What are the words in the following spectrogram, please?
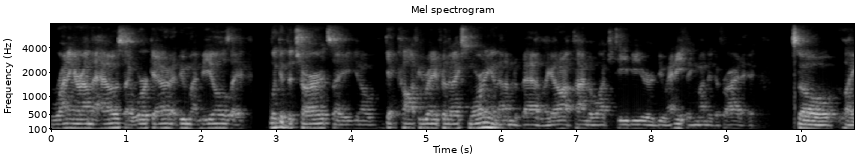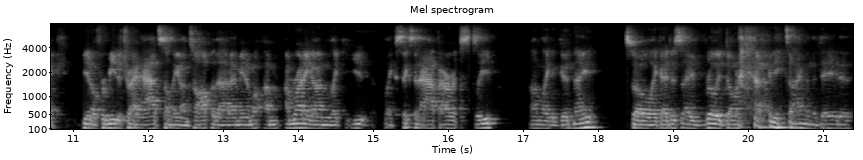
running around the house i work out i do my meals i look at the charts i you know get coffee ready for the next morning and then i'm to bed. Like i don't have time to watch tv or do anything monday to friday so like you know, for me to try and add something on top of that, I mean, I'm I'm, I'm running on like you, like six and a half hours sleep on like a good night. So like I just I really don't have any time in the day to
